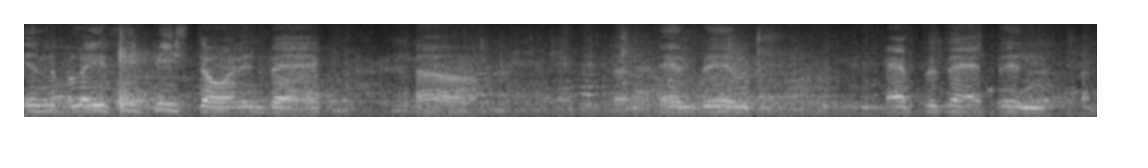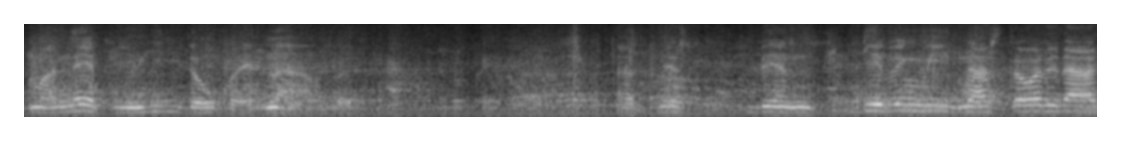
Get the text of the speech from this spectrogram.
in the NAACP started back, uh, and then after that, then my nephew, he's over it now. But I've just been giving readings. I started out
